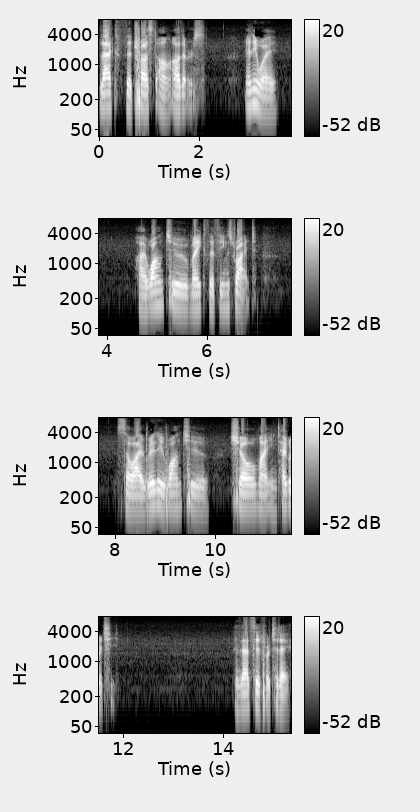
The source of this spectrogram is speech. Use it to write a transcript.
lack the trust on others. Anyway, I want to make the things right. So I really want to show my integrity. And that's it for today.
